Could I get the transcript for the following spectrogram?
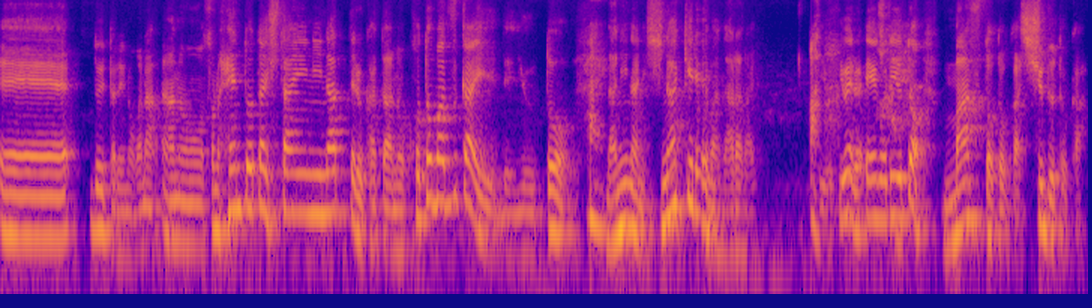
えー、どう言ったらいいのかな、あのその扁桃体主体になってる方の言葉遣いで言うと、はい、何々しなければならないっていう、いわゆる英語で言うと、マストとかシュドとか、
